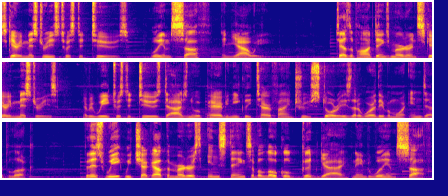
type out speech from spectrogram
Scary Mysteries Twisted Twos, William Suff and Yowie. Tales of hauntings, murder, and scary mysteries. Every week, Twisted Twos dives into a pair of uniquely terrifying true stories that are worthy of a more in depth look. For this week, we check out the murderous instincts of a local good guy named William Suff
